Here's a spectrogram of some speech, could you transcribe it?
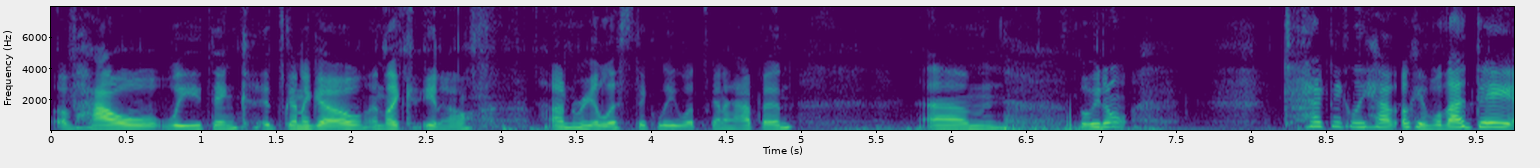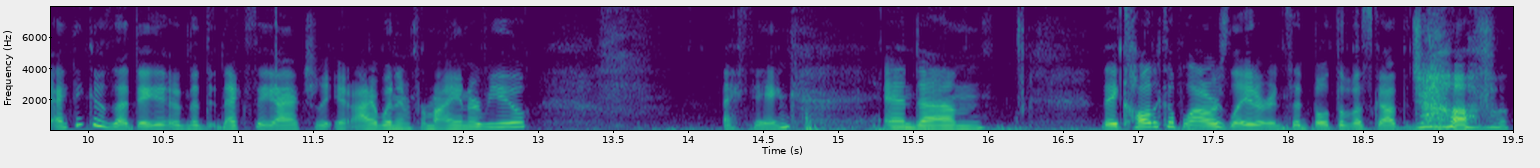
of how we think it's gonna go and like you know unrealistically what's gonna happen. Um, but we don't technically have okay well that day i think it was that day and the next day i actually i went in for my interview i think and um, they called a couple hours later and said both of us got the job.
